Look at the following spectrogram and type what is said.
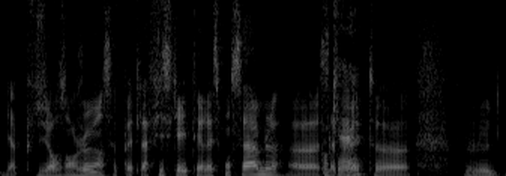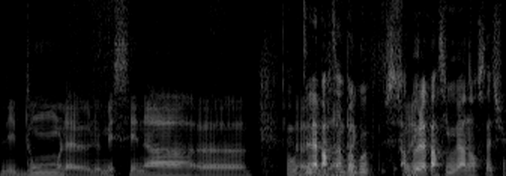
il y a plusieurs enjeux, hein. ça peut être la fiscalité responsable, ça peut être les dons, le mécénat. Donc la partie un peu, un peu la partie gouvernance là-dessus.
